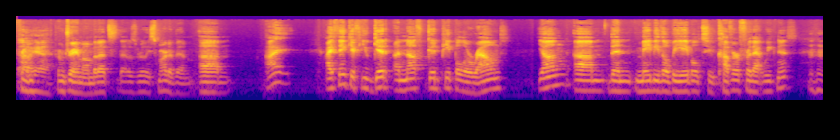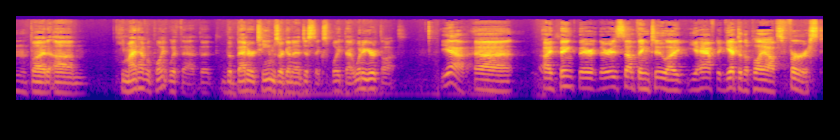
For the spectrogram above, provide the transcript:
from Oh, yeah. from Draymond, but that's that was really smart of him. Um, I I think if you get enough good people around Young, um, then maybe they'll be able to cover for that weakness. Mm-hmm. But um, he might have a point with that. That the better teams are going to just exploit that. What are your thoughts? Yeah, uh, I think there there is something too. like you have to get to the playoffs first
